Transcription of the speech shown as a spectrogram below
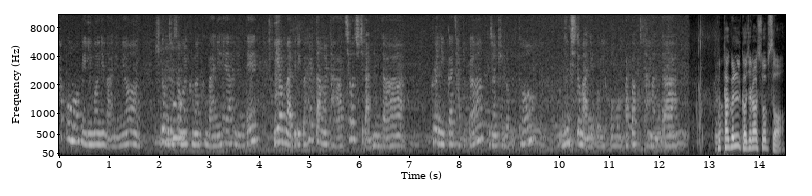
학부모회 임원이 많으면 기동 조성을 그만큼 많이 해야 하는데 이 엄마들이 그 할당을 다 채워주지 않는다. 그러니까 자기가 교장실로부터 눈치도 많이 보이고 압박도 당한다. 부탁을 거절할 수 없어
